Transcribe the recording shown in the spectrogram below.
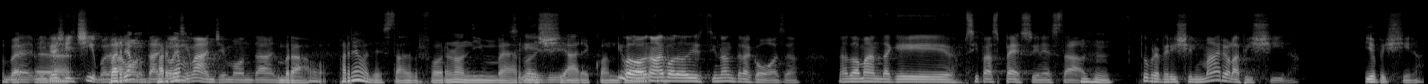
beh, mi eh, piace il cibo della parliamo- montagna, come parliamo- si mangia in montagna. Bravo. Parliamo d'estate, per favore, non di inverno, Sì, sì. sciare e Io quant'altro. volevo, no, io volevo dirti un'altra cosa, una domanda che si fa spesso in estate. Mhm. Tu preferisci il mare o la piscina? Io piscina.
